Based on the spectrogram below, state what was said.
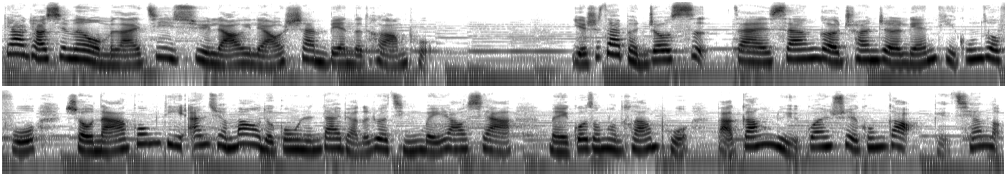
第二条新闻，我们来继续聊一聊善变的特朗普。也是在本周四，在三个穿着连体工作服、手拿工地安全帽的工人代表的热情围绕下，美国总统特朗普把钢铝关税公告给签了。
